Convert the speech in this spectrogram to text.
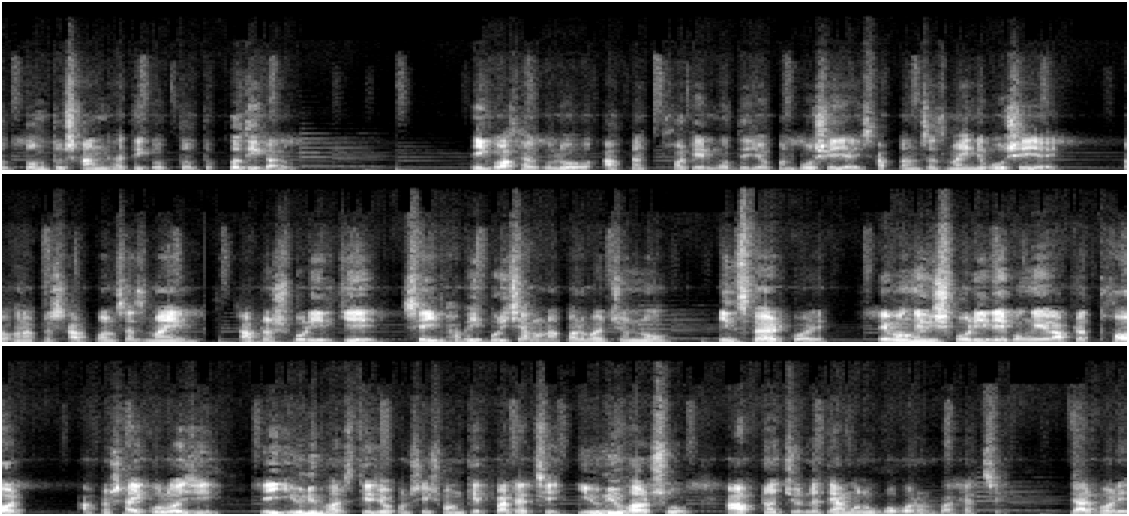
অত্যন্ত সাংঘাতিক, অত্যন্ত ক্ষতিকারক। এই কথাগুলো আপনার থটের মধ্যে যখন বসে যায় সাবকনসিয়াস মাইন্ডে বসে যায়, তখন আপনার সাবকনসিয়াস মাইন্ড আপনার শরীরকে সেইভাবেই পরিচালনা করবার জন্য ইন্সপায়ার করে। এবং এই শরীর এবং আপনার থট আপনার সাইকোলজি এই ইউনিভার্সকে যখন সেই সংকেত পাঠাচ্ছে ইউনিভার্সও আপনার জন্য তেমন উপকরণ পাঠাচ্ছে, যার পরে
